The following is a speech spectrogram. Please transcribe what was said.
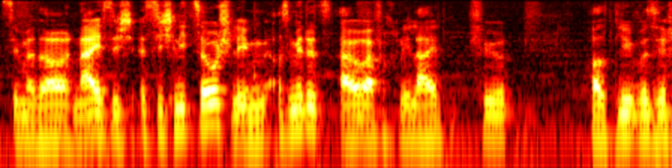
sind wir da. Nein, es ist, es ist nicht so schlimm. Also mir tut es auch einfach ein bisschen leid für halt Leute, die sich,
